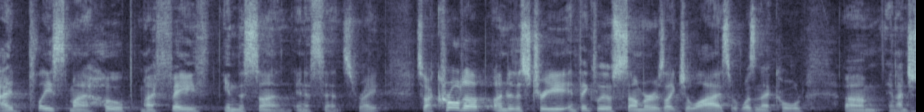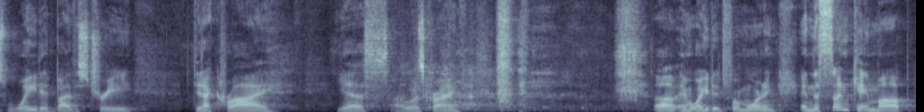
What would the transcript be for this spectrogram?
i had placed my hope my faith in the sun in a sense right so i curled up under this tree and thankfully it was summer it was like july so it wasn't that cold um, and i just waited by this tree did i cry yes i was crying uh, and waited for morning. And the sun came up,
